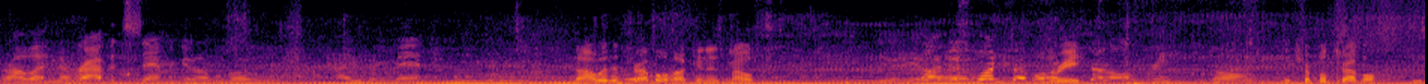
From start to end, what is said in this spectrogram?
We're not letting the rabid salmon get on the boat. Now you bring him in. Not with a treble hook in his mouth. Not just one treble hook, Three. he's got all three. So The triple treble. he's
